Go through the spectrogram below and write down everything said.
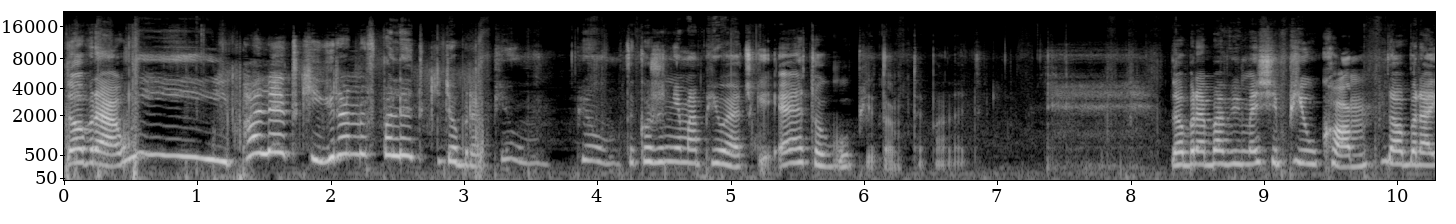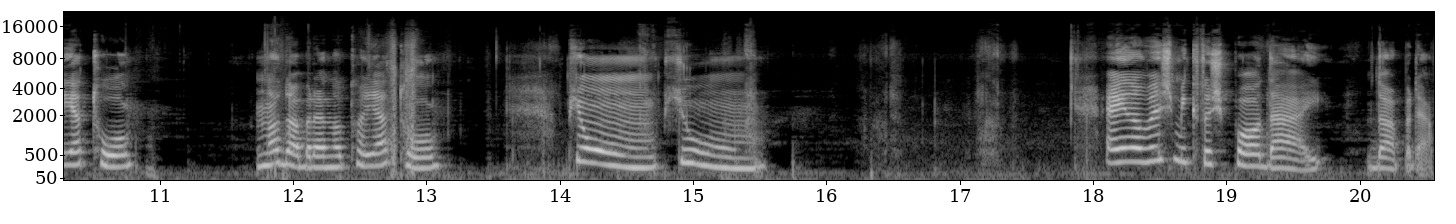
Dobra, ui, paletki, gramy w paletki. Dobra, pium, pium. Tylko, że nie ma piłeczki. E, to głupie tam te paletki. Dobra, bawimy się piłką. Dobra, ja tu. No dobra, no to ja tu. Pium, pium. Ej, no weź mi ktoś podaj. Dobra.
